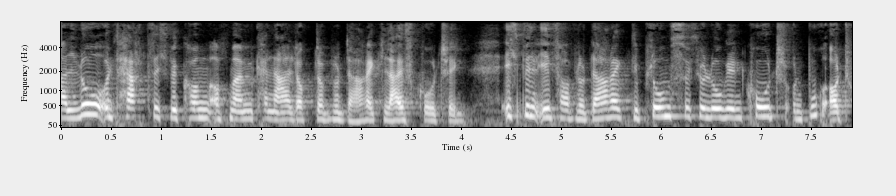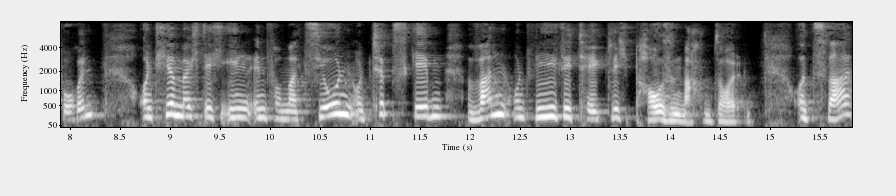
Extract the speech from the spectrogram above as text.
Hallo und herzlich willkommen auf meinem Kanal Dr. Blodarek Life Coaching. Ich bin Eva Blodarek, Diplompsychologin, Coach und Buchautorin und hier möchte ich Ihnen Informationen und Tipps geben, wann und wie Sie täglich Pausen machen sollten. Und zwar,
